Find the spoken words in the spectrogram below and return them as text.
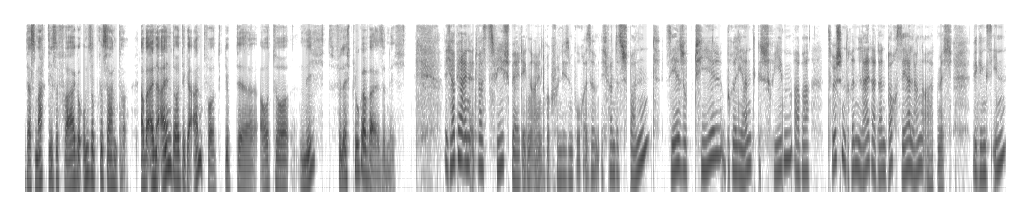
das macht diese Frage umso brisanter. Aber eine eindeutige Antwort gibt der Autor nicht, vielleicht klugerweise nicht. Ich habe ja einen etwas zwiespältigen Eindruck von diesem Buch. Also ich fand es spannend, sehr subtil, brillant geschrieben, aber zwischendrin leider dann doch sehr langatmig. Wie ging es Ihnen?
